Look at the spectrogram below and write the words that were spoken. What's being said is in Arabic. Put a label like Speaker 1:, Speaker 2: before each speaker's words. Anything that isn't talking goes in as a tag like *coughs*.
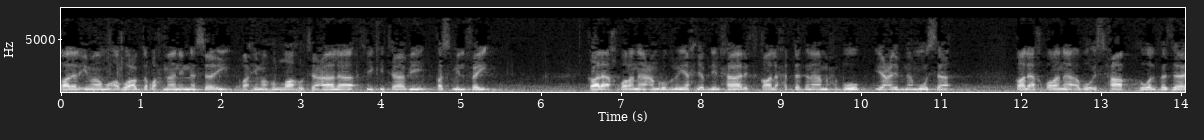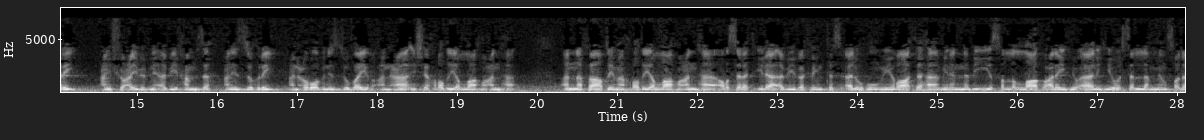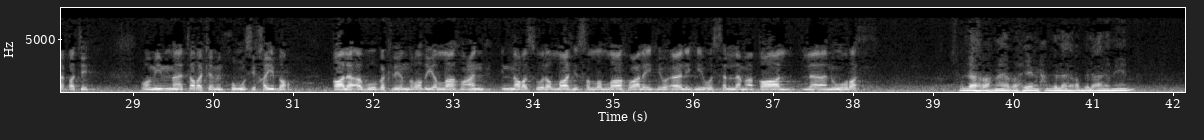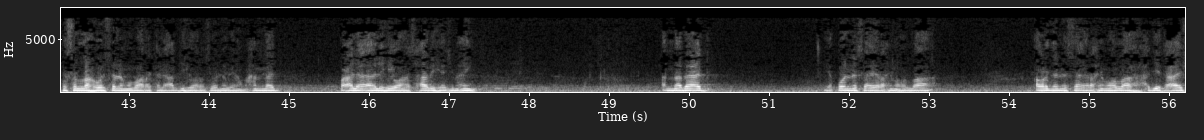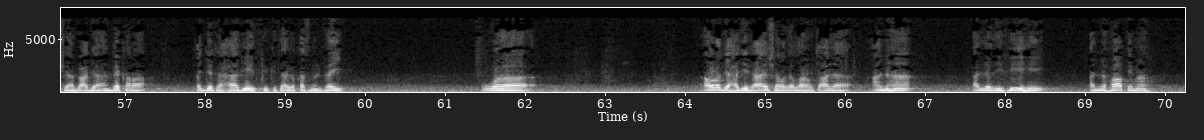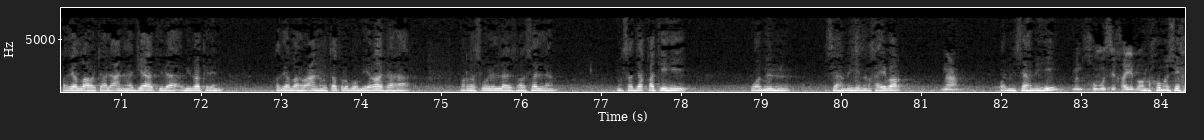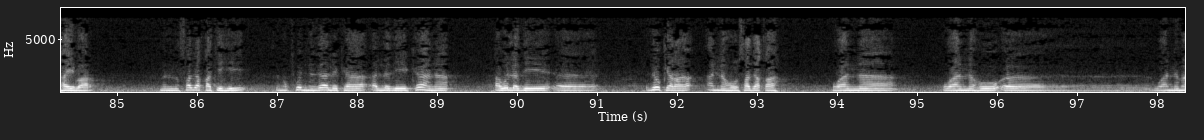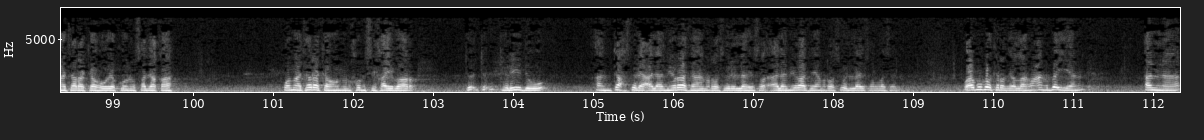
Speaker 1: قال الإمام أبو عبد الرحمن النسائي رحمه الله تعالى في كتاب قسم الفيء. قال أخبرنا عمرو بن يحيى بن الحارث قال حدثنا محبوب يعني بن موسى. قال أخبرنا أبو إسحاق هو الفزاري عن شعيب بن أبي حمزة عن الزهري عن عروة بن الزبير عن عائشة رضي الله عنها أن فاطمة رضي الله عنها أرسلت إلى أبي بكر تسأله ميراثها من النبي صلى الله عليه وآله وسلم من صدقته. ومما ترك من خمس خيبر. قال أبو بكر رضي الله عنه إن رسول الله صلى الله عليه وآله وسلم قال لا نورث.
Speaker 2: بسم الله الرحمن الرحيم الحمد لله رب العالمين وصلى الله وسلم وبارك على عبده ورسوله نبينا محمد وعلى آله وأصحابه أجمعين. أما بعد يقول النسائي رحمه الله أورد النسائي رحمه الله حديث عائشة بعد أن ذكر عدة أحاديث في كتاب قسم الفيء. و أورد حديث عائشة رضي الله تعالى عنها الذي فيه أن فاطمة رضي الله تعالى عنها جاءت إلى أبي بكر رضي الله عنه تطلب ميراثها من رسول الله صلى الله عليه وسلم من صدقته ومن سهمه من خيبر.
Speaker 1: نعم.
Speaker 2: ومن سهمه
Speaker 1: من خمس خيبر.
Speaker 2: من خمس خيبر من صدقته المقصود من ذلك الذي كان أو الذي آه ذكر أنه صدقة وأن وأنه آه وأن ما تركه يكون صدقة. وما تركه من خمس خيبر تريد أن تحصل على ميراثها من رسول الله على ميراثها من رسول الله صلى الله عليه وسلم. وأبو بكر رضي الله عنه بين أن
